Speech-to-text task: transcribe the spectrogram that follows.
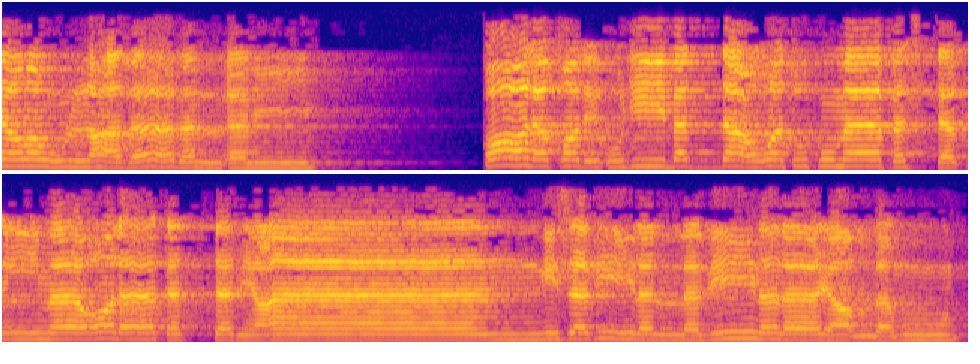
يروا العذاب الأليم قال قد أجيبت دعوتكما فاستقيما ولا تتبعان سبيل الذين لا يعلمون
